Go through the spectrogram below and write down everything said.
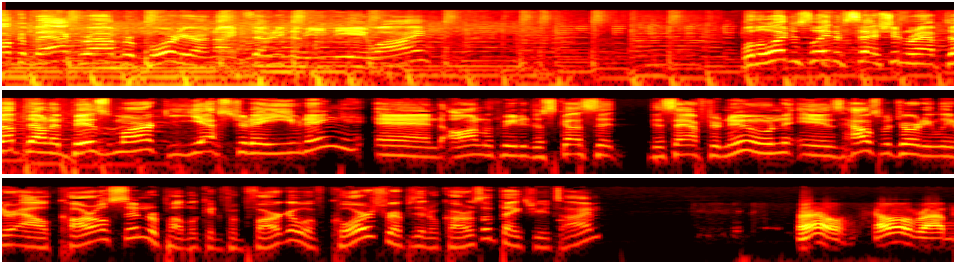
Welcome back, Rob Port here on 970 WDAY. Well, the legislative session wrapped up down in Bismarck yesterday evening, and on with me to discuss it this afternoon is House Majority Leader Al Carlson, Republican from Fargo, of course. Representative Carlson, thanks for your time. Well, hello, Rob.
